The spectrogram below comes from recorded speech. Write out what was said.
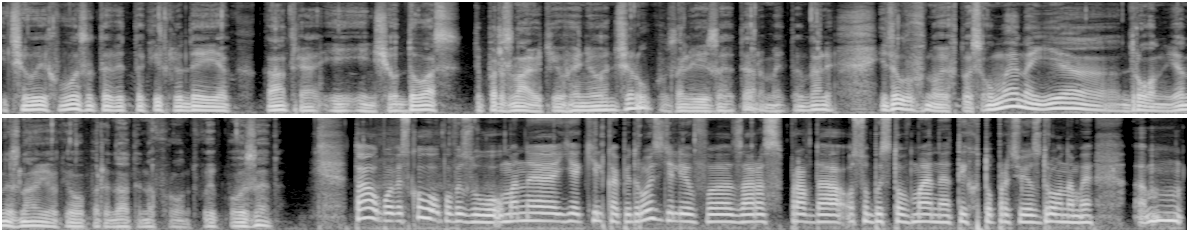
і чи ви їх возите від таких людей, як Катря і інші? От до вас тепер знають Євгенію Гончарук, взагалі за етерами і так далі. І телефонує хтось. У мене є дрон, я не знаю, як його передати на фронт. Ви повезете? Та обов'язково повезу. У мене є кілька підрозділів. Е, Зараз, правда, особисто в мене тих, хто працює з дронами, ем,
